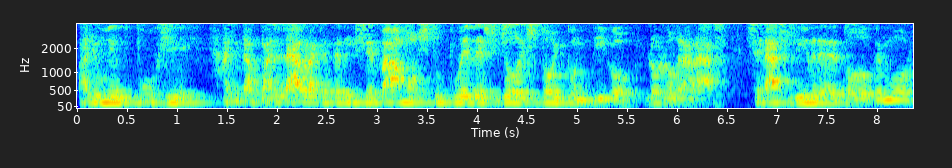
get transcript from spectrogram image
Hay un empuje, hay una palabra que te dice, vamos, tú puedes, yo estoy contigo, lo lograrás, serás libre de todo temor,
